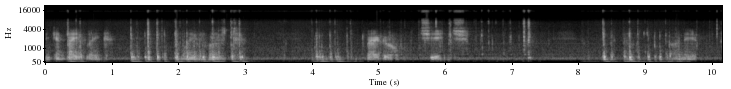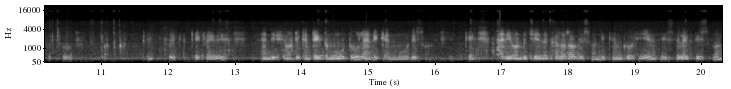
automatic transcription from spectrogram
You can type like my first background change okay so you can take like this and if you want you can take the move tool and you can move this one okay? And you want to change the color of this one you can go here you select this one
